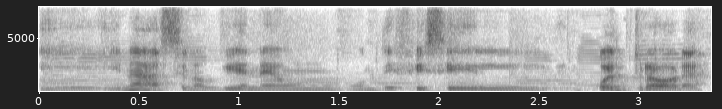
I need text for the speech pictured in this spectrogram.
y, nada, se nos viene un, un difícil encuentro ahora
